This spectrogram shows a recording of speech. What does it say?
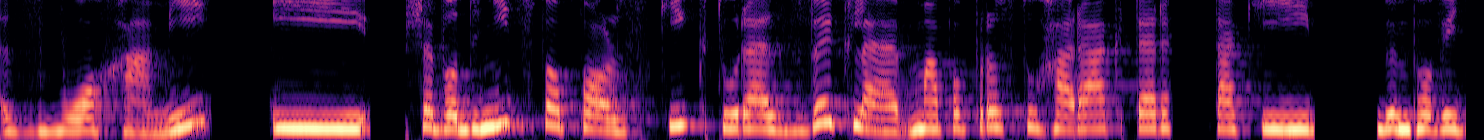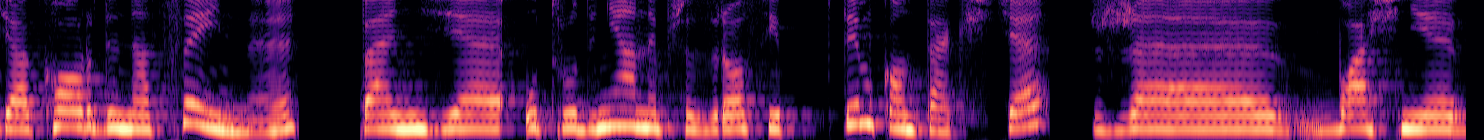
z Włochami. I przewodnictwo Polski, które zwykle ma po prostu charakter taki, bym powiedziała, koordynacyjny, będzie utrudniany przez Rosję w tym kontekście, że właśnie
